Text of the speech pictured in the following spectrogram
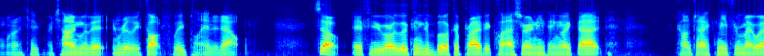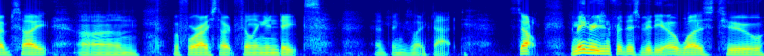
I want to take my time with it and really thoughtfully plan it out. So if you are looking to book a private class or anything like that, contact me through my website um, before I start filling in dates and things like that. So the main reason for this video was to,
